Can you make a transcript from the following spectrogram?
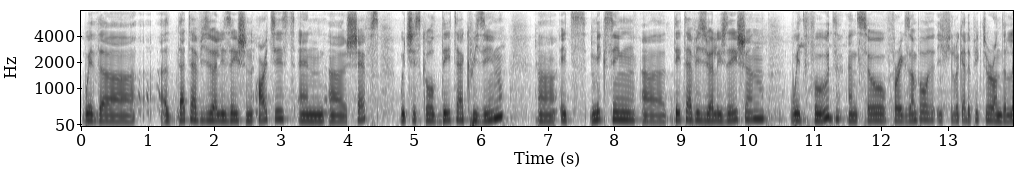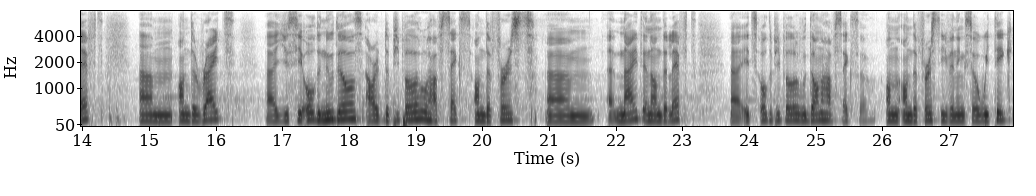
with data visualization artists and chefs, which is called Data Cuisine. it's mixing data visualization with food. And so, for example, if you look at the picture on the left, um, on the right, uh, you see all the noodles are the people who have sex on the first um, night, and on the left, uh, it's all the people who don't have sex uh, on, on the first evening. So we take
